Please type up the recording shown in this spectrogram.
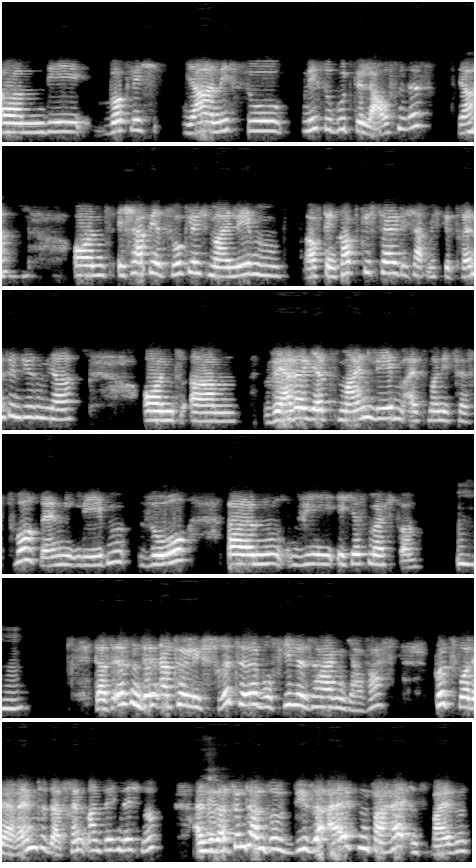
ähm, die wirklich ja nicht so nicht so gut gelaufen ist, ja. Und ich habe jetzt wirklich mein Leben auf den Kopf gestellt. Ich habe mich getrennt in diesem Jahr und ähm, werde jetzt mein Leben als Manifestorin leben, so ähm, wie ich es möchte. Mhm. Das ist, sind natürlich Schritte, wo viele sagen, ja was, kurz vor der Rente, da trennt man sich nicht, ne? Also ja. das sind dann so diese alten Verhaltensweisen,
